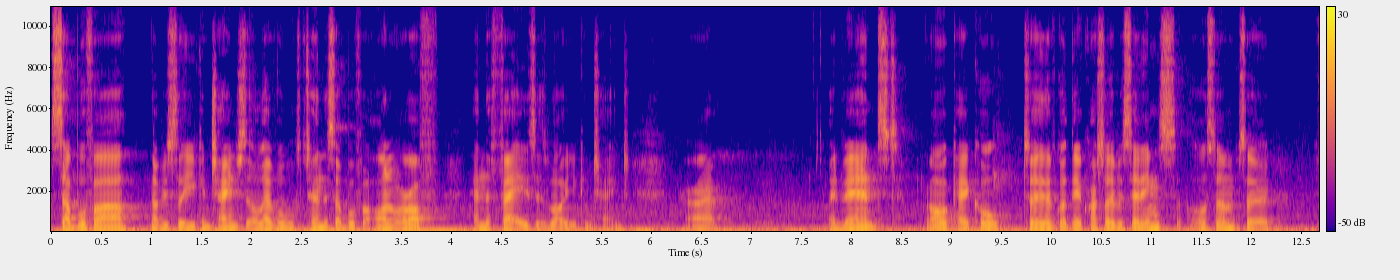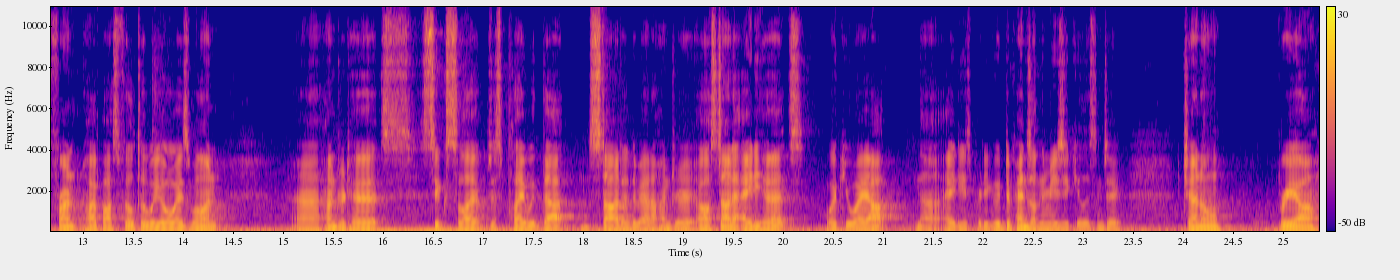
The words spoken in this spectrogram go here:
Subwoofer, obviously you can change the level, turn the subwoofer on or off, and the phase as well you can change. All right, advanced. Oh, okay, cool. So they've got their crossover settings, awesome. So front high pass filter we always want. Uh, 100 hertz, six slope, just play with that. Start at about 100, oh, start at 80 hertz, work your way up nah, 80 is pretty good. Depends on the music you listen to. Channel, rear,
